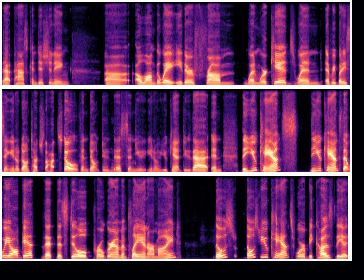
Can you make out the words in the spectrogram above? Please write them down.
that past conditioning uh, along the way, either from when we're kids, when everybody's saying, you know, don't touch the hot stove and don't do Mhm. this, and you you know you can't do that, and the you can'ts, the you can'ts that we all get that that still program and play in our mind those those you can'ts were because the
